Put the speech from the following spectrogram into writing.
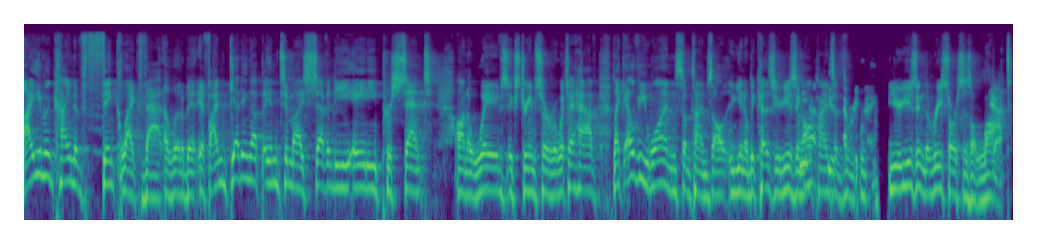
I even kind of think like that a little bit. If I'm getting up into my 70, 80% on a Waves Extreme server, which I have, like LV1 sometimes, all you know, because you're using You all kinds of everything. you're using the resources a lot.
